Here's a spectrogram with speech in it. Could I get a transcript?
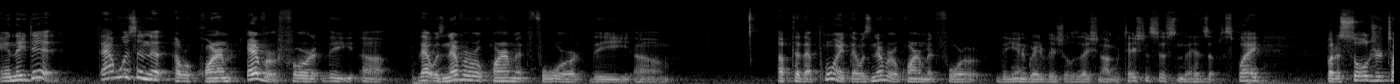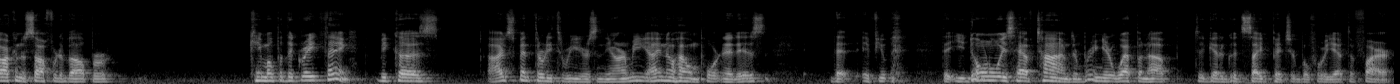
And they did. That wasn't a, requirement ever for the, uh, that was never a requirement for the, um, up to that point, that was never a requirement for the integrated visualization augmentation system, the heads up display. But a soldier talking to a software developer came up with a great thing because I've spent 33 years in the Army. I know how important it is that if you, that you don't always have time to bring your weapon up to get a good sight picture before you have to fire.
